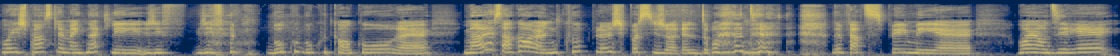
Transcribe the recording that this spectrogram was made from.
Oui, je pense que maintenant que les, j'ai, fait beaucoup, beaucoup de concours, euh, il m'en reste encore une couple. Je sais pas si j'aurais le droit de, de participer, mais. Euh, Ouais, on dirait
